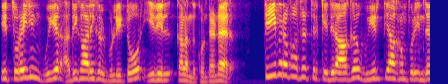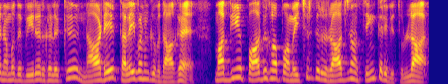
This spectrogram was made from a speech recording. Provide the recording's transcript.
இத்துறையின் உயர் அதிகாரிகள் உள்ளிட்டோர் இதில் கலந்து கொண்டனர். தீவிரவாதத்திற்கு எதிராக உயிர் தியாகம் புரிந்த நமது வீரர்களுக்கு நாடே தலைவணங்குவதாக மத்திய பாதுகாப்பு அமைச்சர் திரு ராஜ்நாத் சிங் தெரிவித்துள்ளார்.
